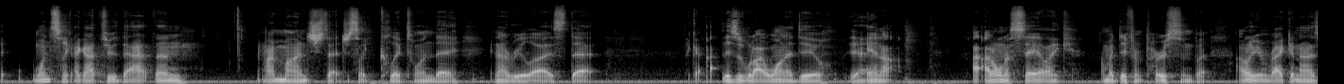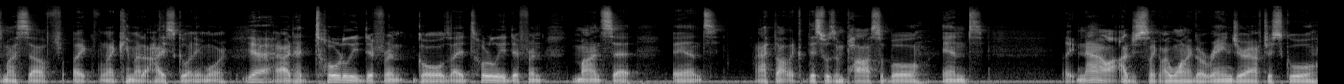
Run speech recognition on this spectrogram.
like once like I got through that, then my mindset just like clicked one day, and I realized that like I, this is what I want to do. Yeah. And I, I don't want to say like I'm a different person, but I don't even recognize myself like when I came out of high school anymore. Yeah. I had totally different goals. I had totally different mindset, and I thought like this was impossible. And like now, I just like I want to go ranger after school.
